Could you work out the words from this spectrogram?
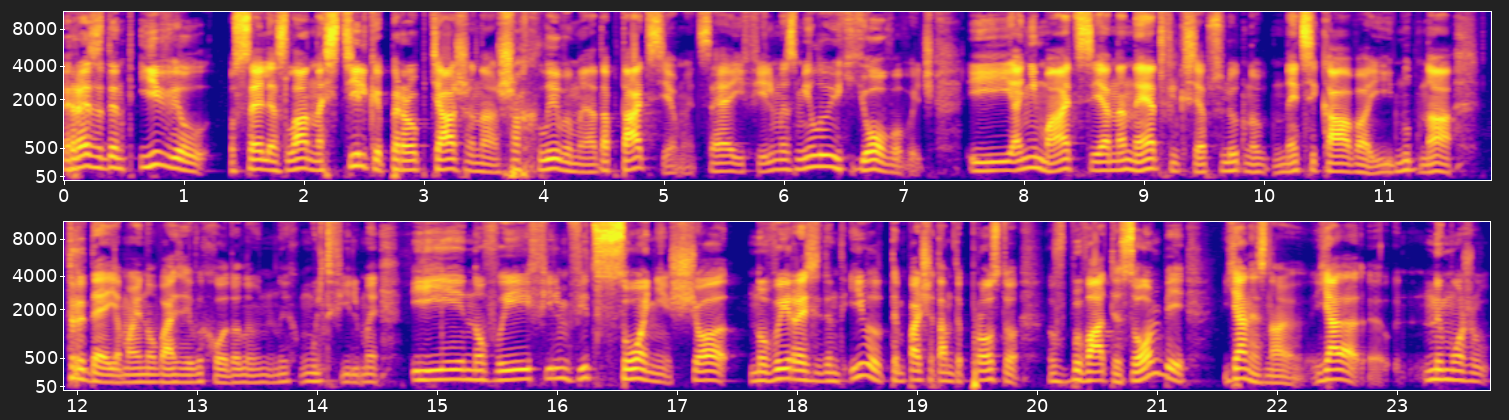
Resident Evil Оселя зла настільки переобтяжена жахливими адаптаціями. Це і фільми з Мілою Йовович, і анімація на Нетфліксі абсолютно не цікава і нудна. 3D, я маю на увазі, виходили у них мультфільми. І новий фільм від Sony, що новий Resident Evil, тим паче там, де просто вбивати зомбі. Я не знаю. Я е, не можу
